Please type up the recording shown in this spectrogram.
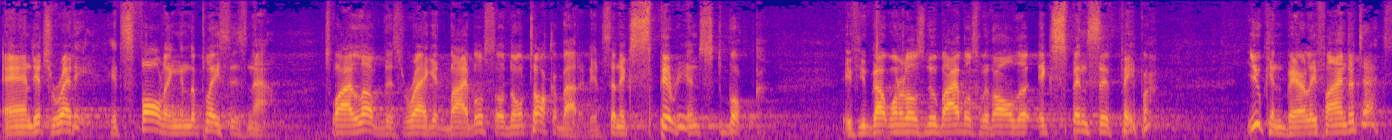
and it's ready. It's falling in the places now. That's why I love this ragged Bible, so don't talk about it. It's an experienced book. If you've got one of those new Bibles with all the expensive paper, you can barely find a text.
